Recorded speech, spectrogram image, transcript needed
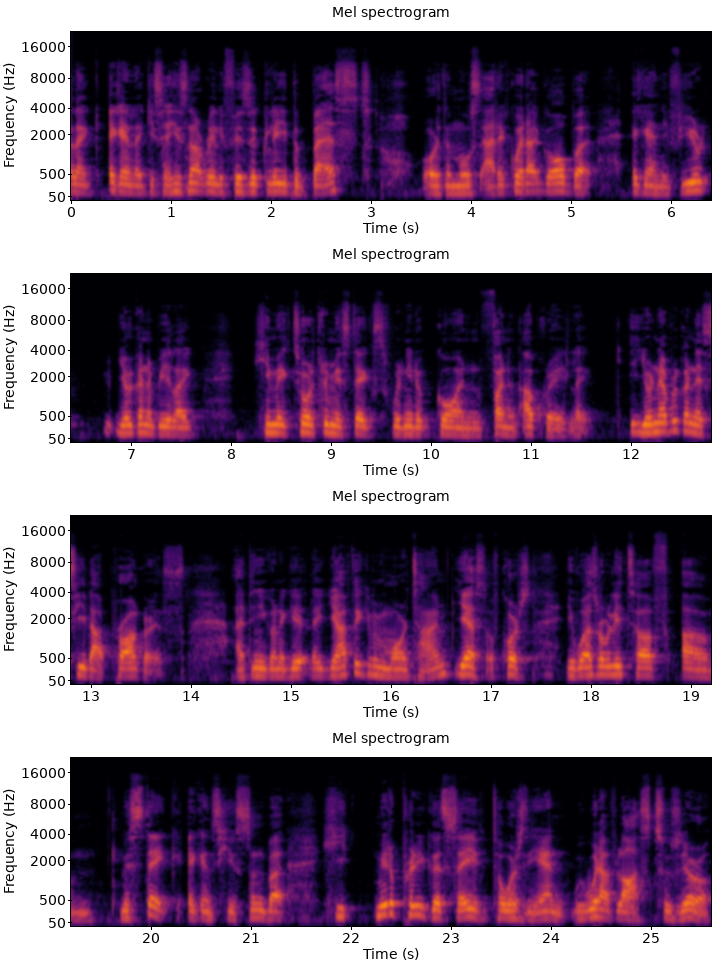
Like again, like you said, he's not really physically the best or the most adequate at goal, but again, if you're you're gonna be like, he make two or three mistakes, we need to go and find an upgrade. Like you're never gonna see that progress. I think you're gonna get like you have to give him more time. Yes, of course, it was a really tough um, mistake against Houston, but he made a pretty good save towards the end. We would have lost 2-0.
